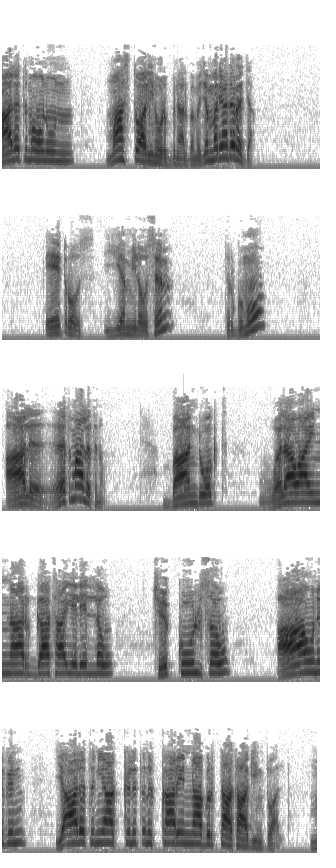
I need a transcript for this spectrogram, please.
አለት መሆኑን ማስተዋል ይኖርብናል በመጀመሪያ ደረጃ። ጴጥሮስ የሚለው ስም ትርጉሙ አለት ማለት ነው። በአንድ ወቅት ወላዋይና እርጋታ የሌለው ችኩል ሰው አሁን ግን የአለትን ያክል ጥንካሬና ብርታት አግኝቷል። ማ?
